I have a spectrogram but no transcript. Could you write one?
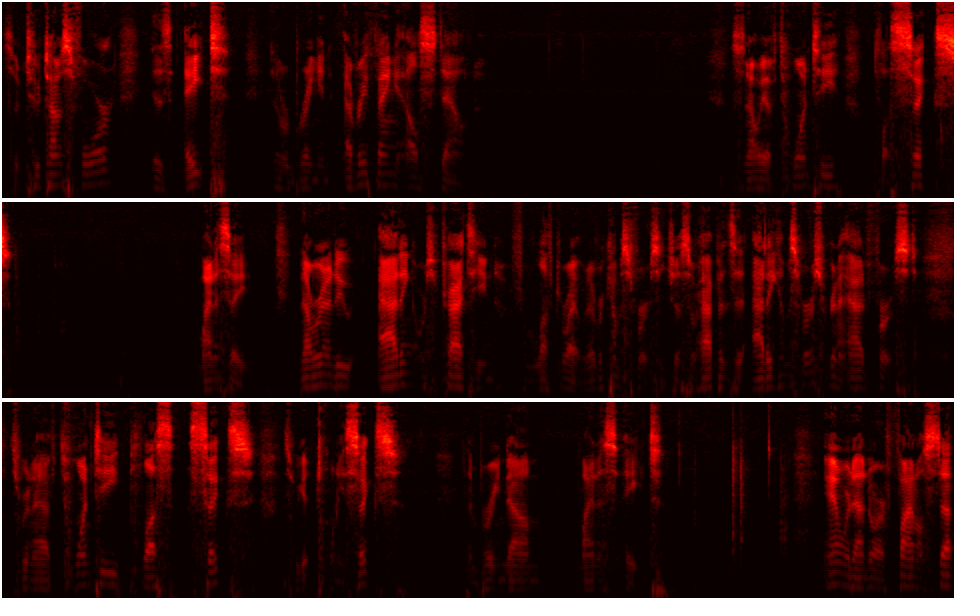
So 2 times 4 is 8, and we're bringing everything else down. So now we have 20 plus 6 minus 8. Now we're going to do adding or subtracting from left to right, whatever comes first. It just so happens that adding comes first, we're going to add first. So we're going to have 20 plus 6, so we get 26. Then bring down minus 8. And we're down to our final step,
